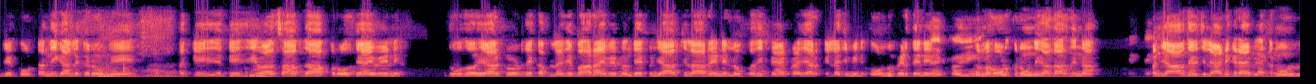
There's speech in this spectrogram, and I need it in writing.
ਜੇ ਕੋਰਟਾਂ ਦੀ ਗੱਲ ਕਰੋਗੇ ਤਾਂ ਕੇ- ਕੇਜਰੀਵਾਲ ਸਾਹਿਬ ਦਾ ਆਪ ਰੋਲ ਤੇ ਆਏ ਹੋਏ ਨੇ। 2-2000 ਕਰੋੜ ਦੇ ਘਪਲੇ ਦੇ ਬਾਹਰ ਆਏ ਹੋਏ ਬੰਦੇ ਪੰਜਾਬ ਚਲਾ ਰਹੇ ਨੇ। ਲੋਕਾਂ ਦੀ 65000 ਕਿੱਲਾ ਜ਼ਮੀਨ ਖੋਣ ਨੂੰ ਫਿਰਦੇ ਨੇ। ਦੇਖੋ ਜੀ। ਤੁਹਾਨੂੰ ਮੈਂ ਹੋਰ ਕਾਨੂੰਨ ਦੀ ਗੱਲ ਦੱਸ ਦਿੰਦਾ। ਪੰਜਾਬ ਦੇ ਵਿੱਚ ਲੈਂਡ ਗ੍ਰੈਬ ਦਾ ਕਾਨੂੰਨ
